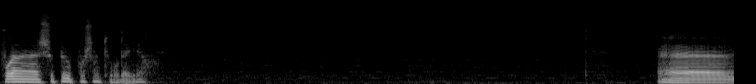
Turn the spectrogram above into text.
pourrais choper au prochain tour d'ailleurs. Euh,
